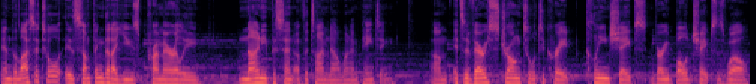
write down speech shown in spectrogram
And the lasso tool is something that I use primarily 90% of the time now when I'm painting. Um, it's a very strong tool to create clean shapes, very bold shapes as well.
